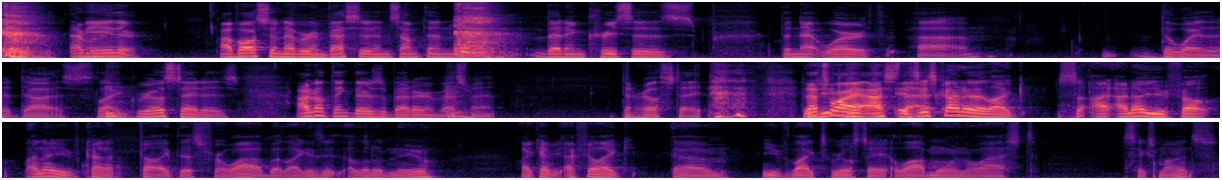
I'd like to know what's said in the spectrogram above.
Ever. Me either. I've also never invested in something that, that increases the net worth uh, the way that it does. Like real estate is, I don't think there's a better investment than real estate. That's you- why I asked Is that. this kind of like? So I, I know you felt. I know you've kind of felt like this for a while, but like, is it a little new? Like, have you, I feel like um, you've liked real estate a lot more in the last six months.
